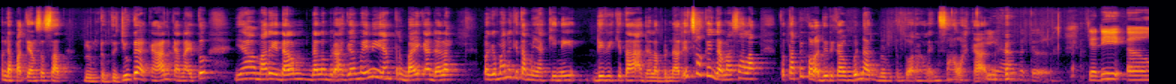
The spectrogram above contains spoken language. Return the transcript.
pendapat yang sesat belum tentu juga kan karena itu ya mari dalam dalam beragama ini yang terbaik adalah bagaimana kita meyakini diri kita adalah benar it's okay nggak masalah tetapi kalau diri kamu benar belum tentu orang lain salah kan Iya betul. Jadi eh,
